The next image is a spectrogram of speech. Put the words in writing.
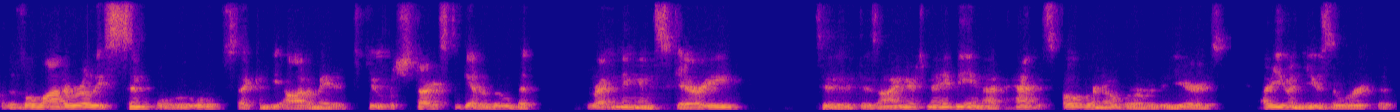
There's a lot of really simple rules that can be automated too, which starts to get a little bit threatening and scary to designers maybe. And I've had this over and over over the years. I've even used the word, the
